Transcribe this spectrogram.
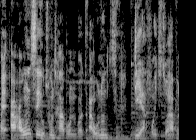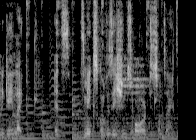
I, I won't say it won't happen but i wouldn't dare for it to happen again. Like it's it makes conversations odd sometimes.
